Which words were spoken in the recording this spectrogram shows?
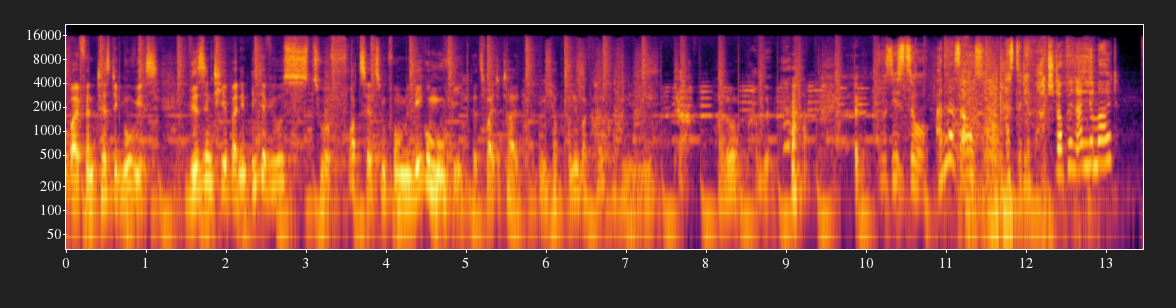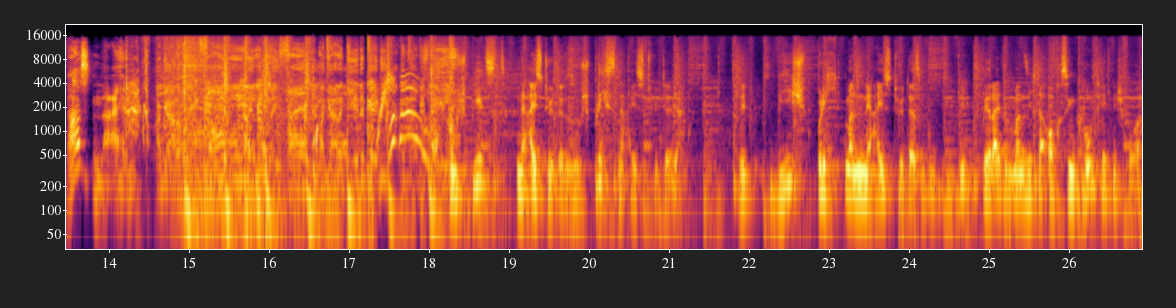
bei Fantastic Movies. Wir sind hier bei den Interviews zur Fortsetzung vom Lego Movie, der zweite Teil. Und ich habe Oliver Kalkofe neben mir. Ja, Hallo. Wahnsinn. Du siehst so anders aus. Hast du dir Bartstoppeln angemalt? Was? Nein. Du spielst eine Eistüte, also du sprichst eine Eistüte. Ja. Wie, wie spricht man eine Eistüte? Also wie bereitet man sich da auch synchrontechnisch vor?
